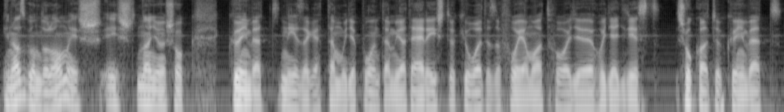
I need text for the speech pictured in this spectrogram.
Én azt gondolom, és, és nagyon sok könyvet nézegettem ugye pont emiatt, erre is tök jó volt ez a folyamat, hogy, hogy egyrészt sokkal több könyvet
